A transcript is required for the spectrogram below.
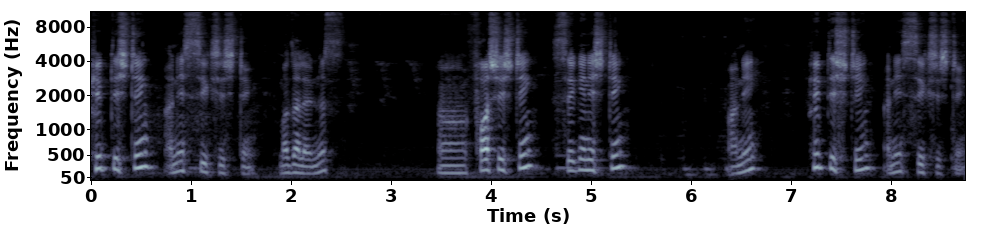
फिफ्थ स्ट्रिङ अनि सिक्स स्ट्रिङ। मजाले हेर्नुहोस्। फर्स्ट स्ट्रिङ सेकेन्ड स्ट्रिङ अनि फिफ्थ स्ट्रिङ अनि सिक्स स्ट्रिङ।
